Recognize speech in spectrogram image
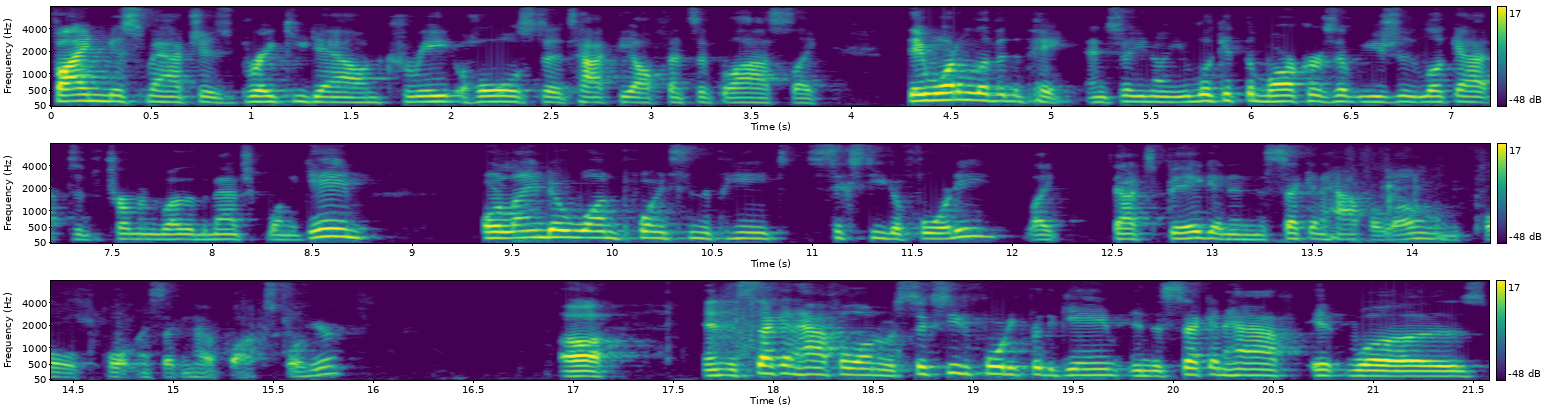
find mismatches, break you down, create holes to attack the offensive glass. Like they want to live in the paint. And so, you know, you look at the markers that we usually look at to determine whether the Magic won a game. Orlando won points in the paint 60 to 40. Like that's big. And in the second half alone, let me pull, pull up my second half box score here. Uh, in the second half alone, was 60 to 40 for the game. In the second half, it was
